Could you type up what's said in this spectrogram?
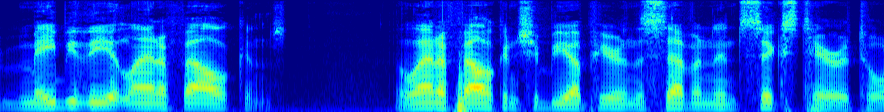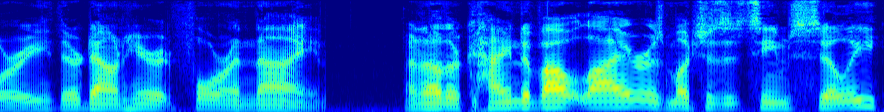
maybe the Atlanta Falcons. Atlanta Falcons should be up here in the 7 and 6 territory. They're down here at 4 and 9. Another kind of outlier, as much as it seems silly,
